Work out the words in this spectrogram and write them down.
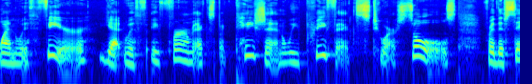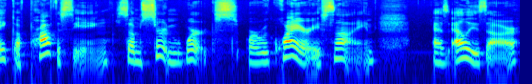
when with fear, yet with a firm expectation, we prefix to our souls, for the sake of prophesying, some certain works, or require a sign, as Eleazar,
